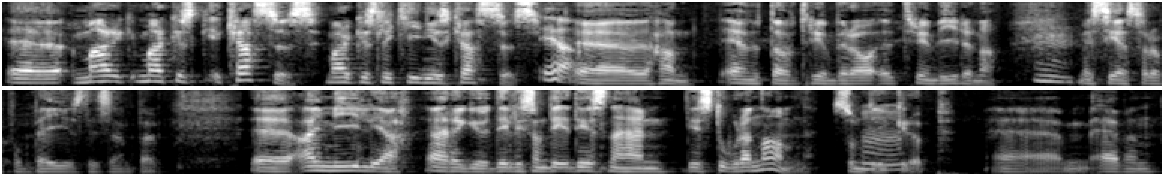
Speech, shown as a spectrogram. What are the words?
Eh, Marcus Crassus, Marcus Licinius Crassus, Ja. Mm. eh, han, en av triumvirerna med Caesar och Pompejus till exempel. Eh, Aemilia, herregud, det är liksom, det, det är såna här, det är stora namn som dyker upp. Eh, även, även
